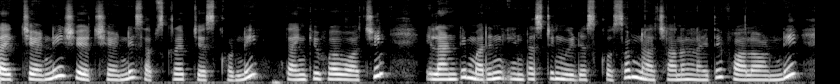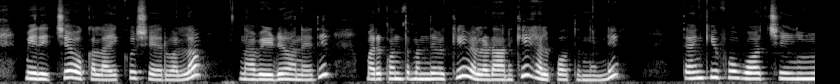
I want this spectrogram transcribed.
లైక్ చేయండి షేర్ చేయండి సబ్స్క్రైబ్ చేసుకోండి. థ్యాంక్ యూ ఫర్ వాచింగ్ ఇలాంటి మరిన్ని ఇంట్రెస్టింగ్ వీడియోస్ కోసం నా ఛానల్ని అయితే ఫాలో అవ్వండి. మీరు ఇచ్చే ఒక లైక్ షేర్ వల్ల నా వీడియో అనేది మరికొంతమందికి వెళ్ళడానికి హెల్ప్ అవుతుందండి. థ్యాంక్ యూ ఫర్ వాచింగ్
